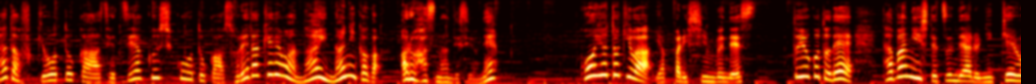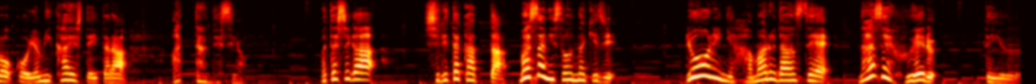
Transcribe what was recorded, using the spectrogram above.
ただ不況とか節約志向とかそれだけではない何かがあるはずなんですよね。こういう時はやっぱり新聞です。ということで束にして積んである日経をこう読み返していたらあったんですよ。私が知りたかったまさにそんな記事。料理にはまる男性なぜ増えるっていう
